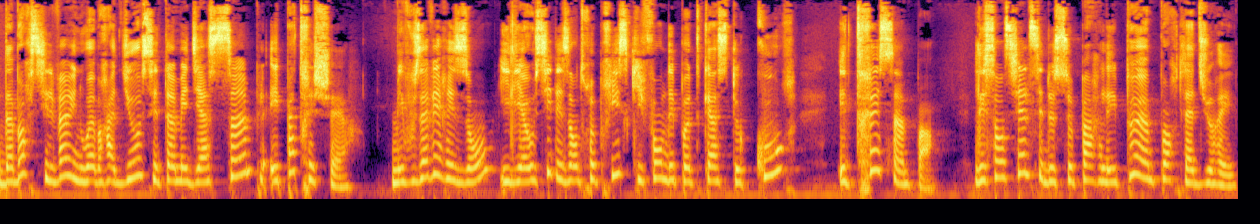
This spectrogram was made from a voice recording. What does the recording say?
D'abord, Sylvain, une web radio, c'est un média simple et pas très cher. Mais vous avez raison, il y a aussi des entreprises qui font des podcasts courts et très sympas. L'essentiel, c'est de se parler, peu importe la durée.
